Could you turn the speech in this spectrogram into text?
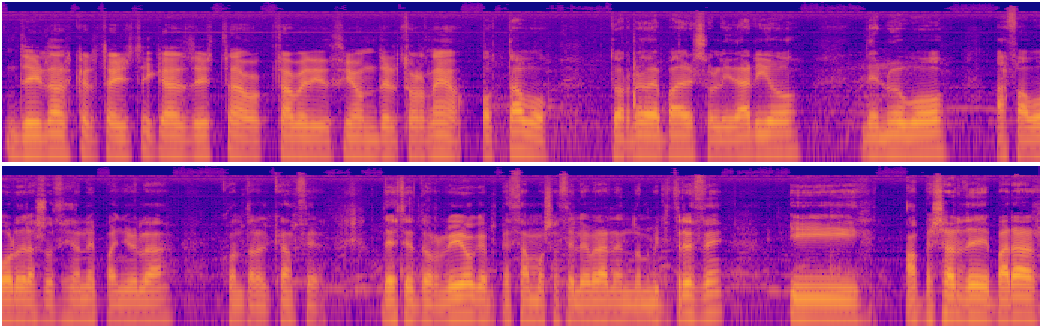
de las características de esta octava edición del torneo. Octavo torneo de pádel solidario, de nuevo a favor de la Asociación Española contra el cáncer de este torneo que empezamos a celebrar en 2013 y a pesar de parar,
